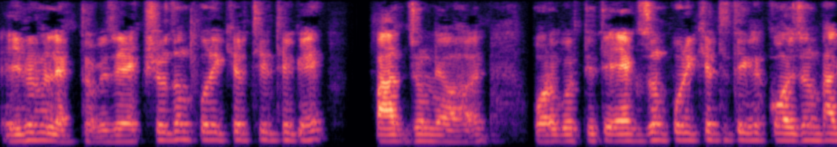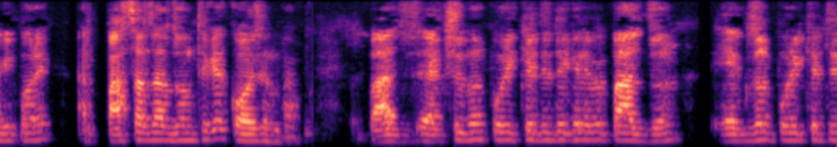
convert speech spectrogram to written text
এইভাবে লিখতে হবে যে একশো জন পরীক্ষার্থী থেকে পাঁচ জন নেওয়া হয়। পরবর্তীতে একজন পরীক্ষার্থী থেকে কয়জন ভাগে পড়ে, আর পাঁচ হাজার জন থেকে কয়জন ভাগ? পাঁচ, একশো জন পরীক্ষার্থী থেকে নেবে পাঁচজন একজন পরীক্ষার্থী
